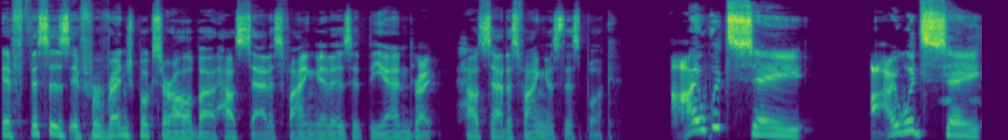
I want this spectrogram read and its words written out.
If this is if revenge books are all about how satisfying it is at the end, Right. how satisfying is this book? I would say, I would say,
